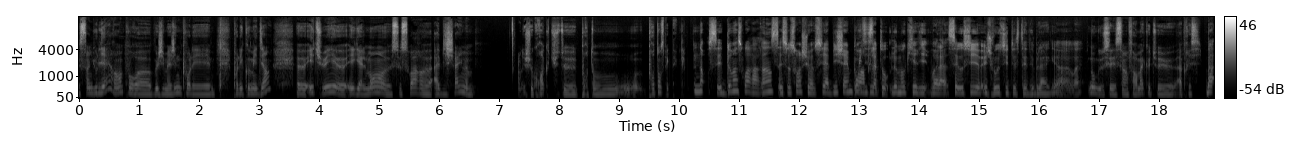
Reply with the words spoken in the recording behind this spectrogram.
singulière hein, pour, j'imagine, pour les, pour les comédiens. et tu es également ce soir à Bischheim je crois que tu te pour ton pour ton spectacle. Non, c'est demain soir à Reims et ce soir je suis aussi à Bischheim pour un plateau. Le rit. Voilà, c'est aussi je veux aussi tester des blagues. Euh, ouais. Donc c'est un format que tu apprécies. Bah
